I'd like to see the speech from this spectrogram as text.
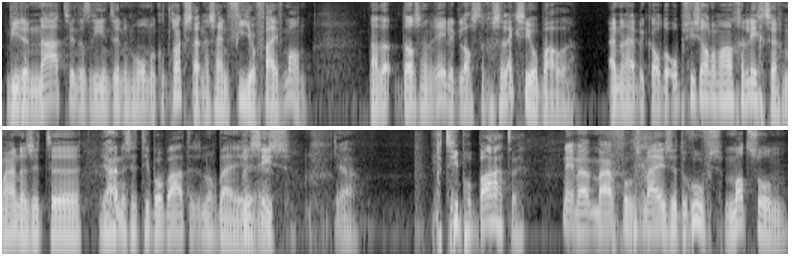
wie er na 2023 nog onder contract staan, dan zijn vier of vijf man. Nou, dat, dat is een redelijk lastige selectie opbouwen. En dan heb ik al de opties allemaal gelicht, zeg maar. En dan zit. eh, Ja, en dan zit Thibaut Baten er nog bij. eh. precies. ja. Type baten. Nee, maar, maar volgens mij is het Roefs, Matson,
